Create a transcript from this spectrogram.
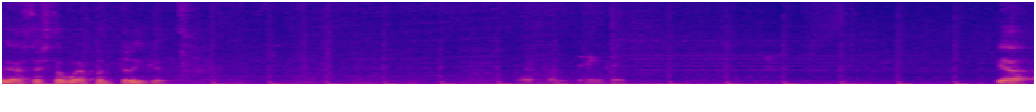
Olhaste esta weapon trinket? Weapon 30. Yeah.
